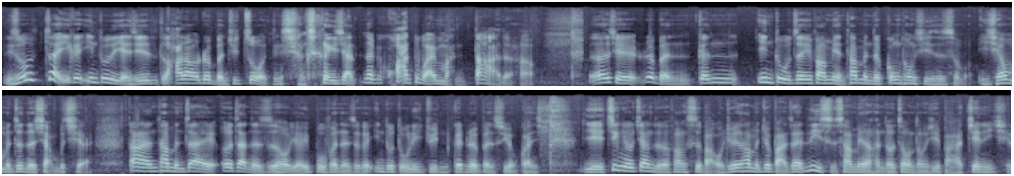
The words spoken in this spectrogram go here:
你说在一个印度的演习拉到日本去做，你想象一下，那个跨度还蛮大的哈。而且日本跟印度这一方面，他们的共通性是什么？以前我们真的想不起来。当然，他们在二战的时候，有一部分的这个印度独立军跟日本是有关系，也经由这样子的方式吧。我觉得他们就把在历史上面很多这种东西把它建立起来。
